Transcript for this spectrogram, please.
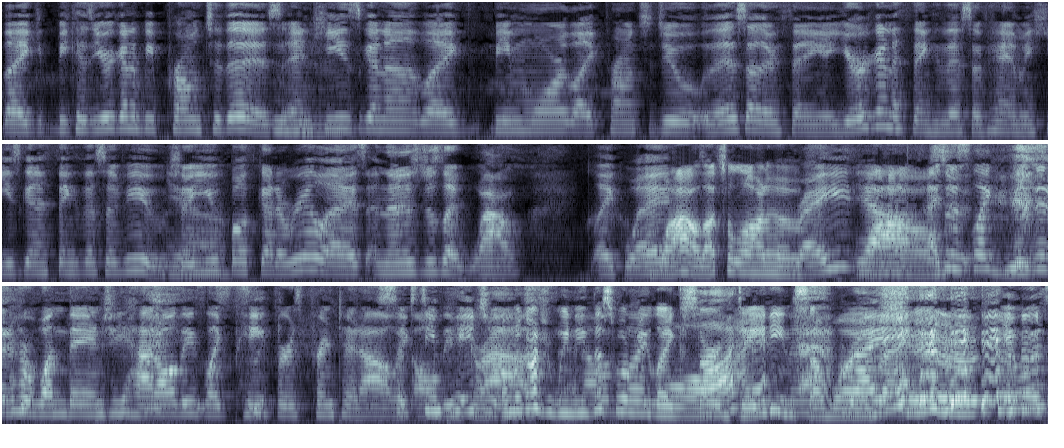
like because you're gonna be prone to this and Mhm. he's gonna like be more like prone to do this other thing and you're gonna think this of him and he's gonna think this of you. So you both gotta realize and then it's just like wow like what Wow, that's a lot of. right Yeah, Wow. I So- just like visited her one day and she had all these like papers printed out, with 16 all these pages. graphs. Oh my gosh, we need I this was when we like start dating someone. Right? Shoot. it was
